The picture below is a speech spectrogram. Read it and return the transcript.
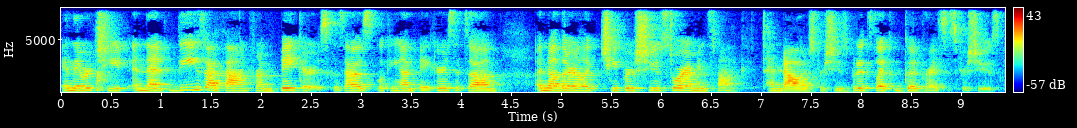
and they were cheap. And then these I found from Baker's because I was looking on Baker's. It's um another like cheaper shoe store. I mean, it's not like $10 for shoes, but it's like good prices for shoes.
